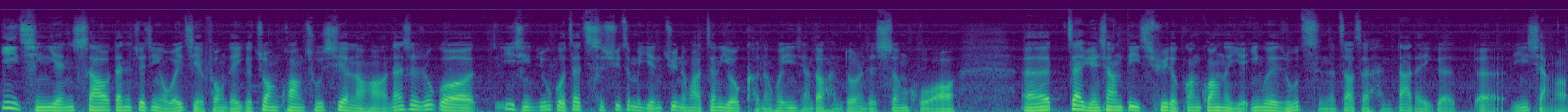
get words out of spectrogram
疫情延烧，但是最近有微解封的一个状况出现了哈，但是如果疫情如果再持续这么严峻的话，真的有可能会影响到很多人的生活。而在原乡地区的观光呢，也因为如此呢，造成很大的一个呃影响哦。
